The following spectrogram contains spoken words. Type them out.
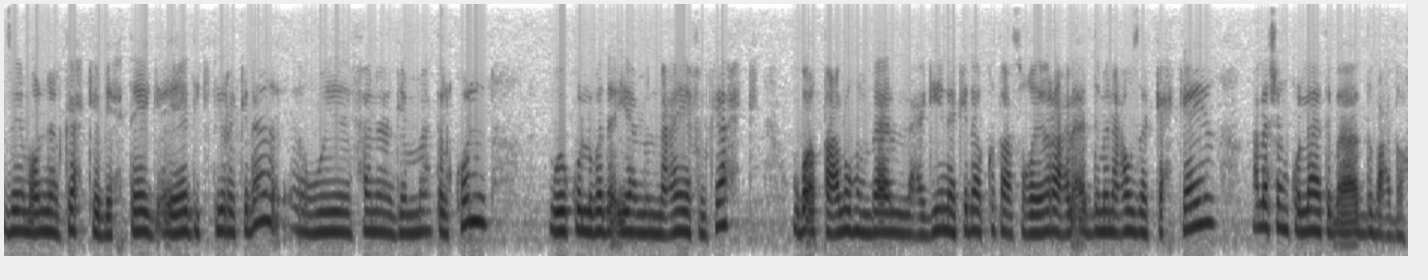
زي ما قلنا الكحك بيحتاج أيادي كتيرة كده فأنا جمعت الكل وكله بدأ يعمل معايا في الكحك وبقطع لهم بقى العجينة كده قطع صغيرة على قد ما أنا عاوزة الكحكاية علشان كلها تبقى قد بعضها.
